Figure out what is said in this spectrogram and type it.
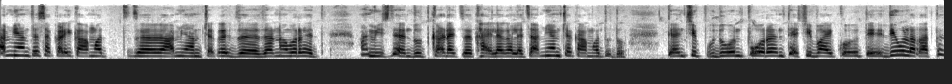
आम्ही आमच्या सकाळी कामात आम्ही आमच्याकडे ज जनावर आहेत आम्ही दूध काढायचं खायला घालायचं आम्ही आमच्या कामात होतो. त्यांची दोन पोरं आणि त्याची बायको ते देऊला राहतात.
